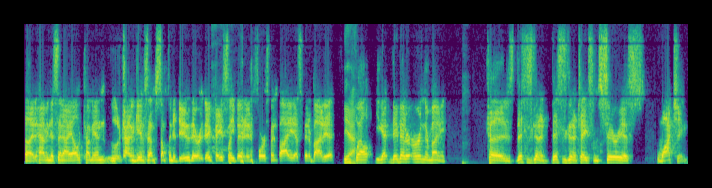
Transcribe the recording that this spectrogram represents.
But having this NIL come in kind of gives them something to do. They're they've basically been an enforcement body. That's been about it. Yeah. Well, you got they better earn their money because this is gonna this is gonna take some serious watching.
